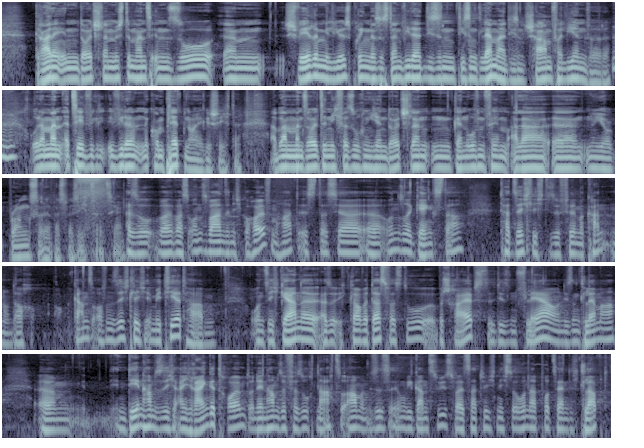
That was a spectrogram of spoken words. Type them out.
gerade in Deutschland müsste man es in so ähm, schwere Milieus bringen, dass es dann wieder diesen, diesen Glamour, diesen Charme verlieren würde. Mhm. Oder man erzählt wi- wieder eine komplett neue Geschichte. Aber man sollte nicht versuchen, hier in Deutschland einen Ganovenfilm à la äh, New York Bronx oder was weiß ich zu erzählen. Also wa- was uns wahnsinnig geholfen hat, ist, dass ja äh, unsere Gangster tatsächlich diese Filme kannten und auch ganz offensichtlich imitiert haben und sich gerne, also ich glaube, das, was du beschreibst, diesen Flair und diesen Glamour, ähm, in den haben sie sich eigentlich reingeträumt und den haben sie versucht nachzuahmen und es ist irgendwie ganz süß, weil es natürlich nicht so hundertprozentig klappt.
